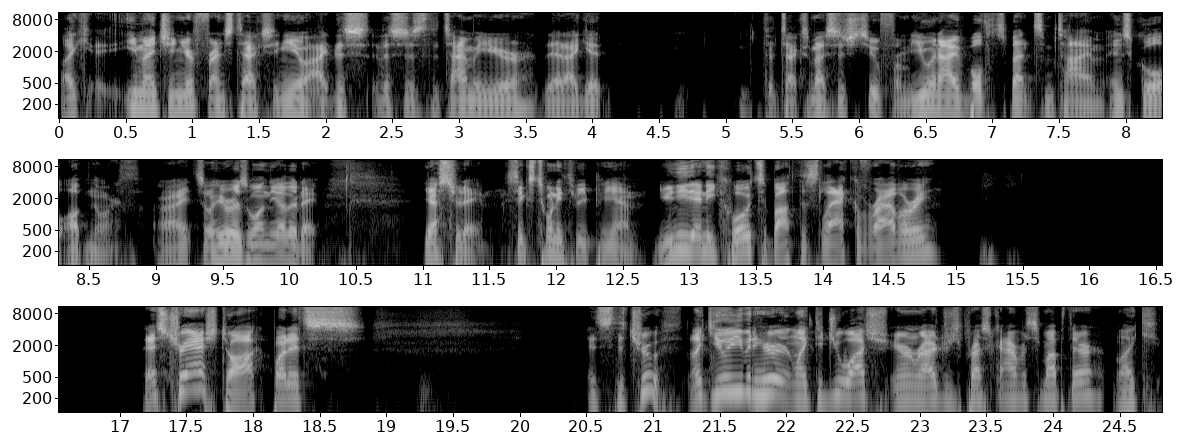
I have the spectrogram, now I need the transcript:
like you mentioned your friends texting you. I this this is the time of year that I get the text message too from you and I have both spent some time in school up north. All right. So here was one the other day. Yesterday, 6:23 p.m. You need any quotes about this lack of rivalry? That's trash talk, but it's it's the truth. Like you even hear it. Like, did you watch Aaron Rodgers' press conference from up there? Like,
